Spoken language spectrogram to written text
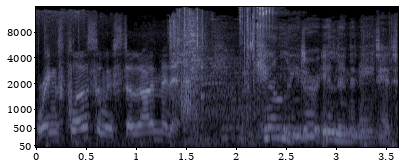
Ring's close and we've still got a minute. Kill leader eliminated.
